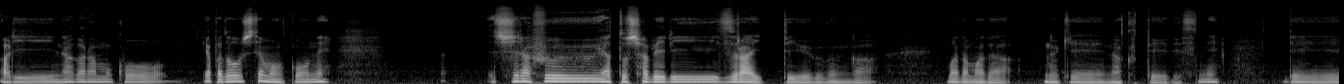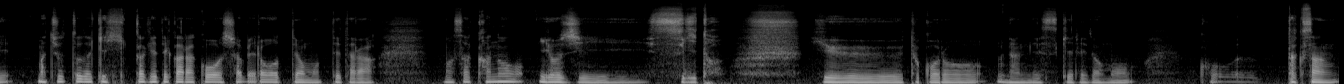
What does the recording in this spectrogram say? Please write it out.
ありながらもこうやっぱどうしてもこうねシラフやと喋りづらいっていう部分がまだまだ抜けなくてですね。で、まあ、ちょっとだけ引っ掛けてからこう喋ろうって思ってたらまさかの4時過ぎというところなんですけれどもこうたくさん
